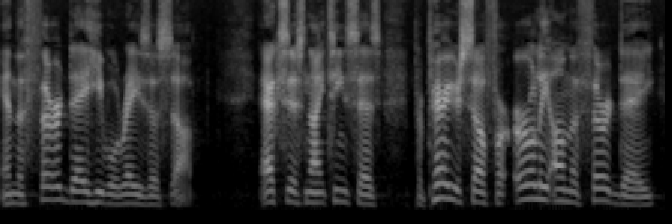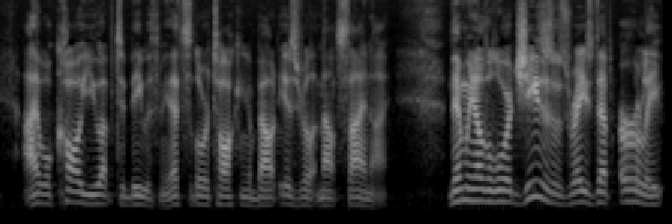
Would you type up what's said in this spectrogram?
and the third day he will raise us up. Exodus 19 says, Prepare yourself, for early on the third day I will call you up to be with me. That's the Lord talking about Israel at Mount Sinai. Then we know the Lord Jesus was raised up early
